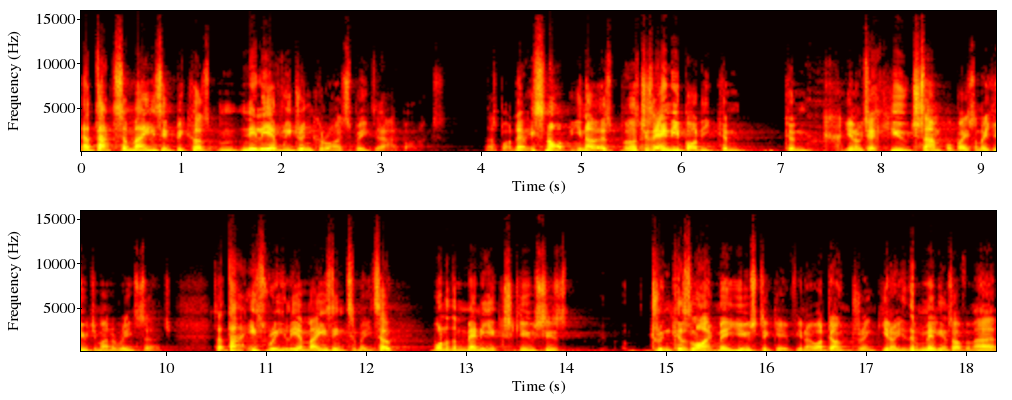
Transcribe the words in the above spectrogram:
Now that's amazing because m- nearly every drinker I speak to, ah, bollocks. That's bollocks. No, it's not, you know, as much as anybody can, can, you know, it's a huge sample based on a huge amount of research. So that is really amazing to me. So one of the many excuses drinkers like me used to give, you know, I don't drink, you know, there are millions of them. Uh,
